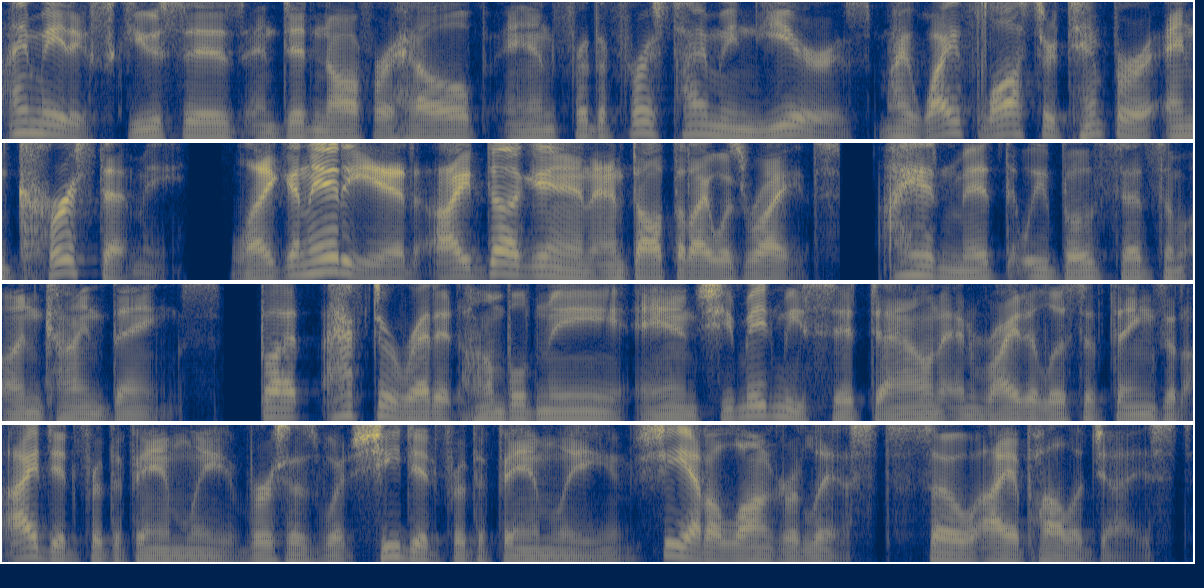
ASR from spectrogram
I made excuses and didn't offer help, and for the first time in years, my wife lost her temper and cursed at me. Like an idiot, I dug in and thought that I was right. I admit that we both said some unkind things. But after Reddit humbled me and she made me sit down and write a list of things that I did for the family versus what she did for the family, she had a longer list, so I apologized.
